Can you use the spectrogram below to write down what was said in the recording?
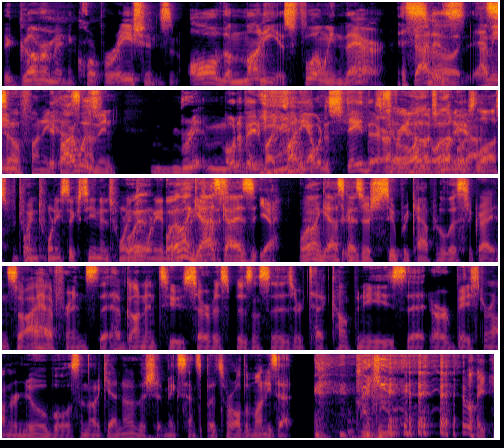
the government and corporations and all the money is flowing there. It's That so, is, it's I mean, so funny. If I 'cause, was I mean, motivated by money, I would have stayed there. I forget how much oil- money was yeah. lost between 2016 and 2020. in oil oil and gas guys, yeah, oil and gas guys are super capitalistic, right? And so I have friends that have gone into service businesses or tech companies that are based around renewables, and they're like, yeah, none of this shit makes sense, but it's where all the money's at. like,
